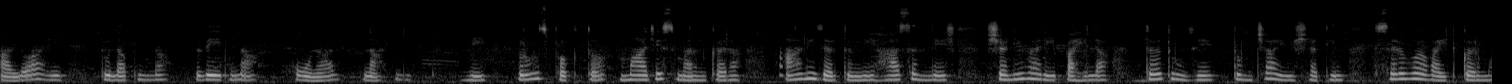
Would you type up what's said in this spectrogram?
आलो आहे. तुला पुन्हा वेदना होणार नाही. मी रोज फक्त माझे स्मरण करा. आणि जर तुम्ही हा संदेश शनिवारी पाहिला तर तुझे तुमच्या आयुष्यातील सर्व वाईट कर्म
